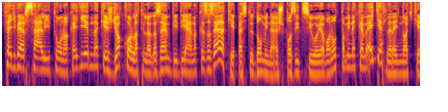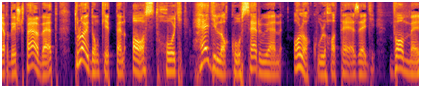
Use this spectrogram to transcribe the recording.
fegyverszállítónak, egyébnek, és gyakorlatilag az Nvidia-nak ez az elképesztő domináns pozíció pozíciója van ott, ami nekem egyetlen egy nagy kérdést felvet, tulajdonképpen azt, hogy hegylakó-szerűen alakulhat-e ez egy van man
